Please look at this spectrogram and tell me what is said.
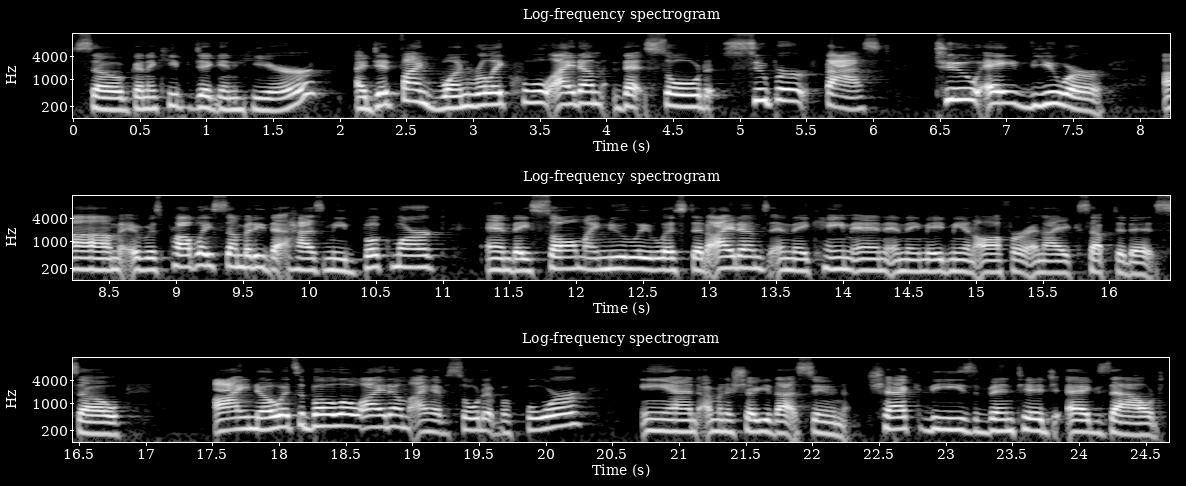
So gonna keep digging here. I did find one really cool item that sold super fast to a viewer. Um, it was probably somebody that has me bookmarked and they saw my newly listed items and they came in and they made me an offer and I accepted it. So I know it's a Bolo item. I have sold it before and I'm going to show you that soon. Check these vintage eggs out.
